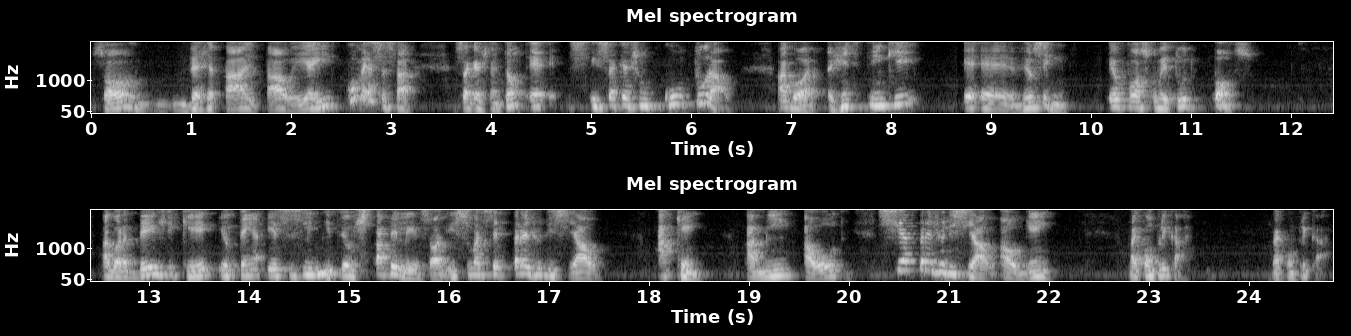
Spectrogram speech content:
só vegetais e tal. E aí começa essa, essa questão. Então, é, isso é questão cultural. Agora, a gente tem que é, é, ver o seguinte: eu posso comer tudo? Posso. Agora, desde que eu tenha esses limites, eu estabeleço, olha, isso vai ser prejudicial a quem? A mim, a outro. Se é prejudicial a alguém, vai complicar. Vai complicar.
